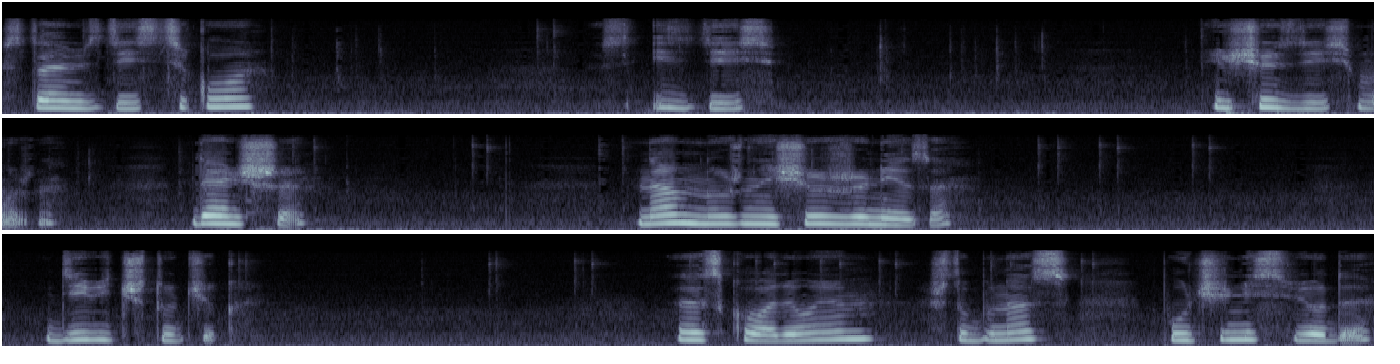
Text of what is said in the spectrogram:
Ставим здесь стекло. И здесь. Еще здесь можно. Дальше. Нам нужно еще железо. 9 штучек. Раскладываем, чтобы у нас получились ведра.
